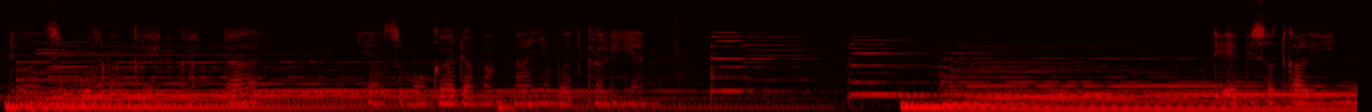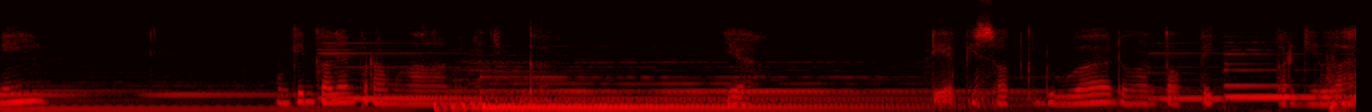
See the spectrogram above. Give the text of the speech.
dengan sebuah rangkaian kata yang semoga ada maknanya buat kalian. Di episode kali ini, mungkin kalian pernah mengalaminya juga. Ya, di episode kedua dengan topik "Pergilah,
